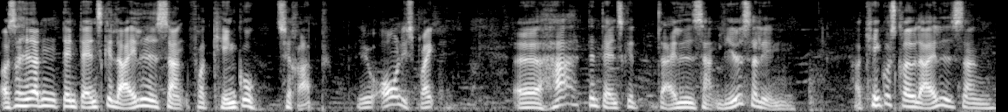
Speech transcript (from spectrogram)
Og så hedder den Den danske lejlighedssang fra Kengo til rap. Det er jo ordentligt spring. Uh, har den danske lejlighedssang levet så længe? Har Kengo skrevet lejlighedssangen?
